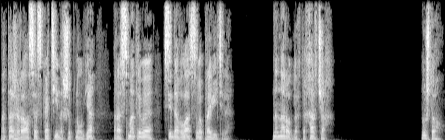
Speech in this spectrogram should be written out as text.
Отожрался скотина, шепнул я, рассматривая седовласого правителя. На народных-то харчах. Ну что,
